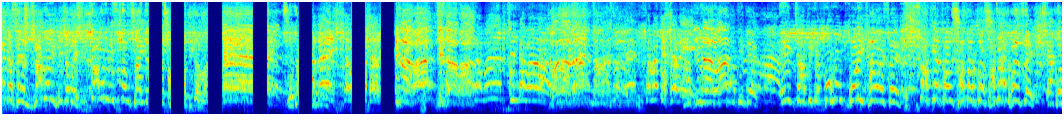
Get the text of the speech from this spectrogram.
এদেশের নাগরিক হিসেবে কামরুল ইসলাম সাহেবের অধিকার আছে। এই জাতিকে বহু পরীক্ষা হয়েছে জাতি এখন সতর্ক, সজাগ এখন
